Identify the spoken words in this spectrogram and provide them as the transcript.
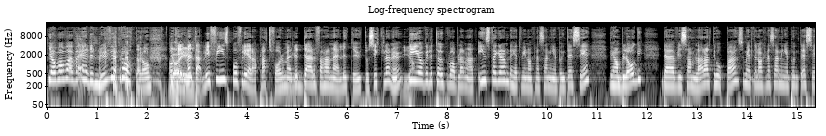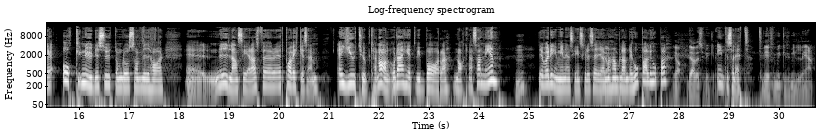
Jag bara, vad, vad är det nu vi pratar om? Okej, är- vänta. Vi finns på flera plattformar. Det är därför han är lite ute och cyklar nu. Ja. Det jag ville ta upp var bland annat Instagram, det heter vi naknasanningen.se. Vi har en blogg där vi samlar alltihopa som heter naknasanningen.se. Och nu dessutom då som vi har eh, nylanserat för ett par veckor sedan. En YouTube-kanal och där heter vi bara Nakna Sanningen. Mm. Det var det min älskling skulle säga, Ja. men han blandade ihop allihopa. Ja, det är alldeles för mycket. Inte så lätt. Det är för mycket för min lilla hjärna.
